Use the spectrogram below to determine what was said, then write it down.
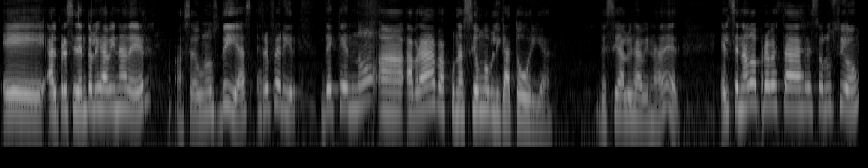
eh, al presidente Luis Abinader hace unos días referir de que no ah, habrá vacunación obligatoria, decía Luis Abinader. El Senado aprueba esta resolución,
